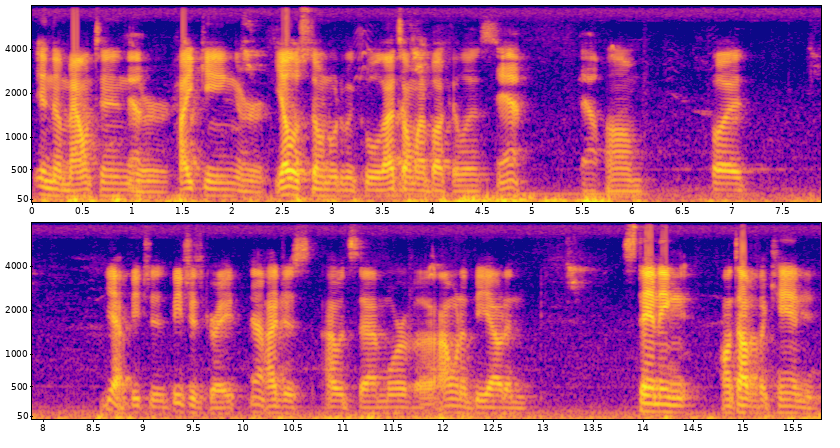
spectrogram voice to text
in the mountains Yeah. or hiking or Yellowstone would have been cool. That's on my bucket list. yeah, yeah. Um, but yeah, beaches beach is great. Yeah. I just I would say I'm more of a I want to be out and standing on top of a canyon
